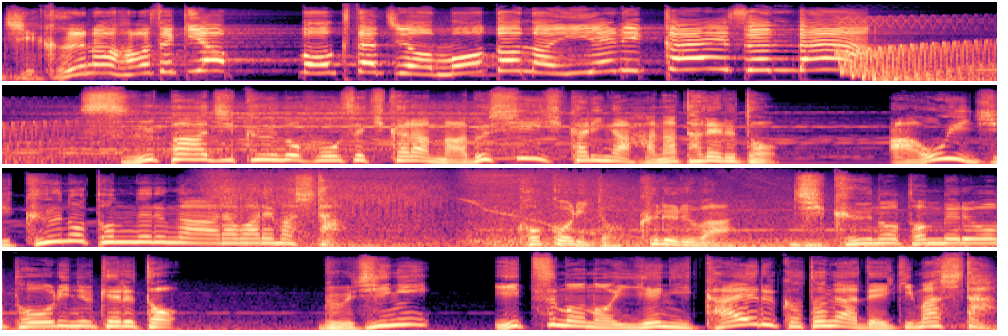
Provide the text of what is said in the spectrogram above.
時空の宝石よ僕たちを元の家に返すんだスーパー時空の宝石から眩しい光が放たれると青い時空のトンネルが現れましたココリとクルルは時空のトンネルを通り抜けると無事にいつもの家に帰ることができました。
